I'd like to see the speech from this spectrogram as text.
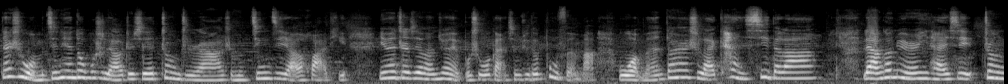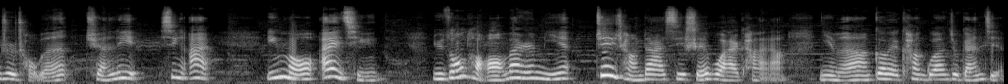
但是我们今天都不是聊这些政治啊、什么经济啊的话题，因为这些完全也不是我感兴趣的部分嘛。我们当然是来看戏的啦！两个女人一台戏，政治丑闻、权力、性爱、阴谋、爱情，女总统、万人迷。这场大戏谁不爱看呀？你们啊，各位看官就赶紧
